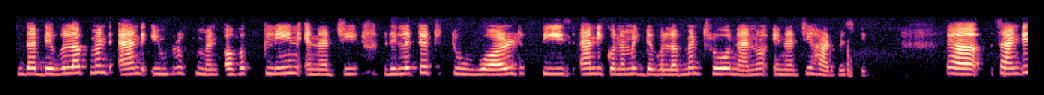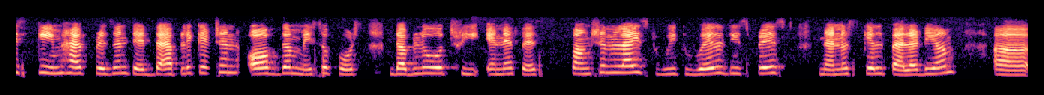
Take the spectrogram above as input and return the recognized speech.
the development and improvement of a clean energy related to world peace and economic development through nano energy harvesting uh, scientist team have presented the application of the mesoporous WO3 NFS functionalized with well-dispersed nanoscale palladium, uh,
